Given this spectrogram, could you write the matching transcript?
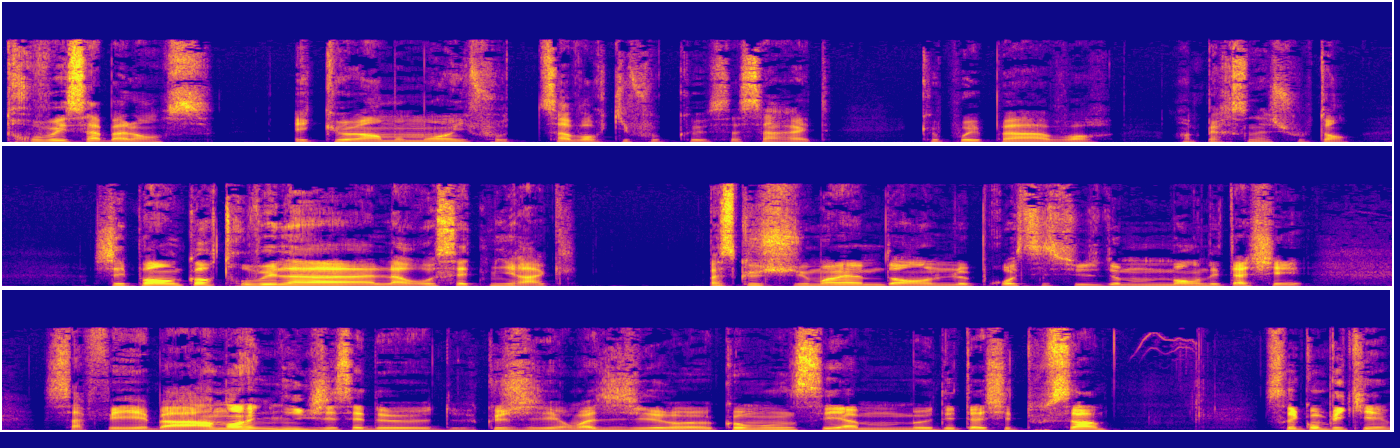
trouver sa balance et qu'à un moment, il faut savoir qu'il faut que ça s'arrête, que vous pouvez pas avoir un personnage tout le temps. J'ai pas encore trouvé la, recette miracle, parce que je suis moi-même dans le processus de m'en détacher. Ça fait bah, un an et demi que j'essaie de, de, que j'ai, on va dire, euh, commencé à me détacher de tout ça. Ce serait compliqué,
